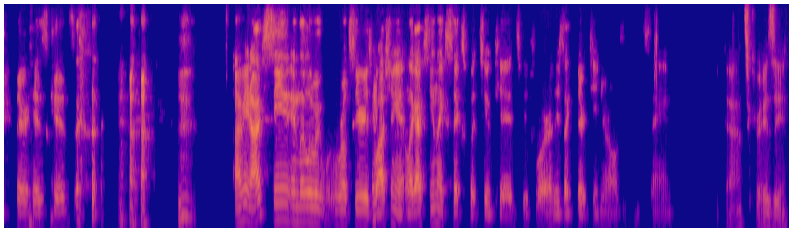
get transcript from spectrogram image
they're his kids. I mean, I've seen in Little League World Series watching it, like I've seen like six foot two kids before. These like 13 year olds. It's insane. yeah, it's crazy.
